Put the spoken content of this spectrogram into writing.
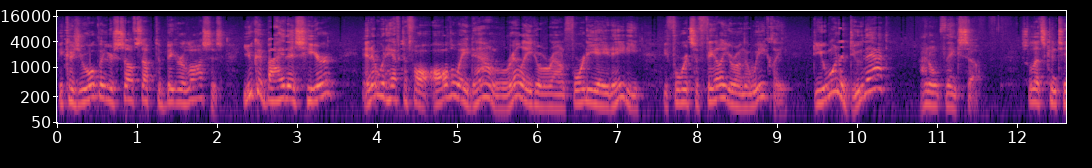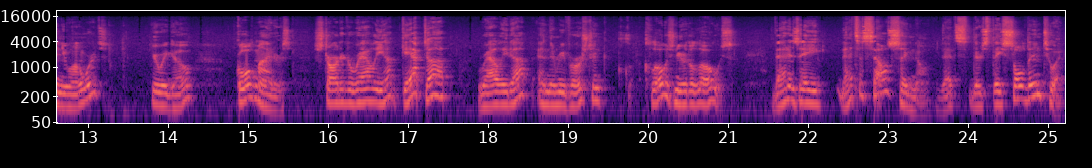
because you open yourselves up to bigger losses. You could buy this here and it would have to fall all the way down really to around 48.80 before it's a failure on the weekly. Do you want to do that? I don't think so. So let's continue onwards. Here we go. Gold miners started to rally up, gapped up, rallied up, and then reversed and cl closed near the lows. That is a that's a sell signal. That's there's they sold into it.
